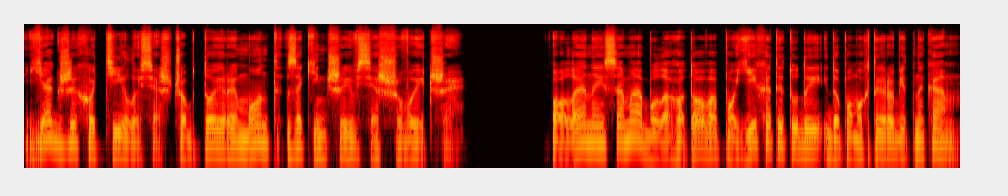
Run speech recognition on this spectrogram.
Як же хотілося, щоб той ремонт закінчився швидше. Олена й сама була готова поїхати туди і допомогти робітникам,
